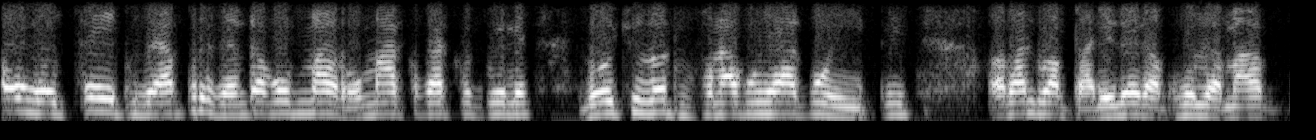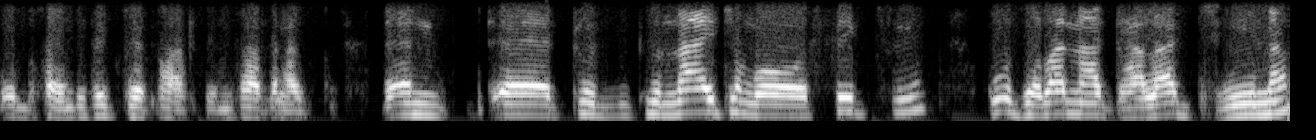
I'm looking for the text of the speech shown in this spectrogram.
ongo-thirty beyapresenta kuma-room akahlukile lotsho uzothi ufuna kuya kuyiphi. Abantu babhalile kakhulu ama-scientific papers emsakazi then uh, to, tonight ngo-six kuzoba na-gala dinner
